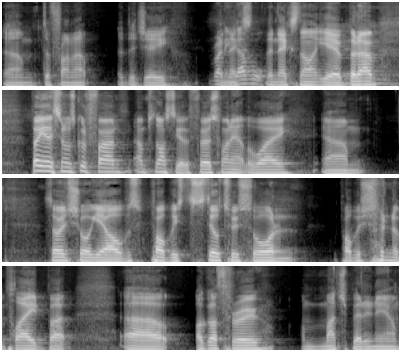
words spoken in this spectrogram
um the front up at the G, Running the next, double. the next night. Yeah, but um, but yeah, listen, it was good fun. Um, it was nice to get the first one out of the way. Um, so in short, yeah, I was probably still too sore and probably shouldn't have played, but uh, I got through. I'm much better now,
